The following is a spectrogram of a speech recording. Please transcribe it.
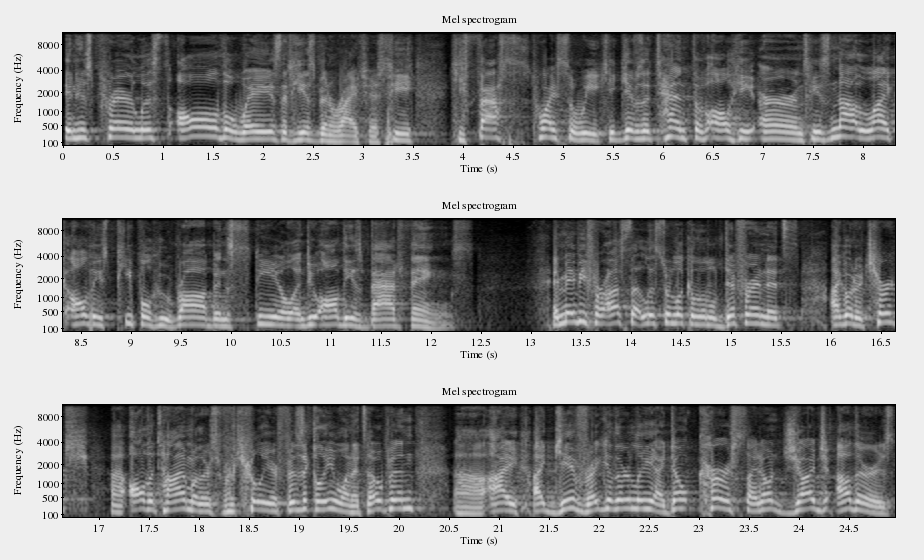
in his prayer lists all the ways that he has been righteous. He, he fasts twice a week. He gives a tenth of all he earns. He's not like all these people who rob and steal and do all these bad things. And maybe for us, that list would look a little different. It's I go to church uh, all the time, whether it's virtually or physically when it's open. Uh, I, I give regularly. I don't curse. I don't judge others.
